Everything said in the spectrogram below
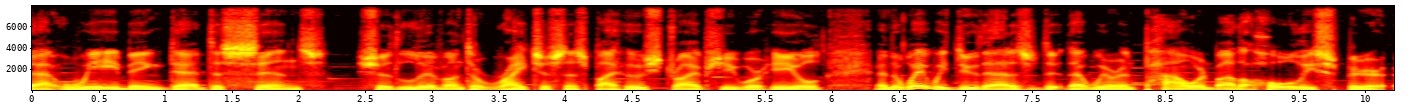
that we, being dead to sins, should live unto righteousness, by whose stripes ye were healed. And the way we do that is that we're empowered by the Holy Spirit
